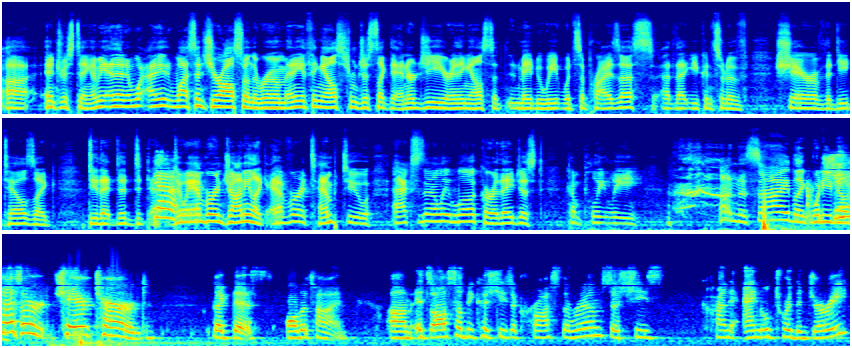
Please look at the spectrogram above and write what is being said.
Uh, interesting. I mean, and then I mean, well, since you're also in the room, anything else from just like the energy or anything else that maybe we would surprise us uh, that you can sort of share of the details? Like, do that? Did, yeah. Do Amber and Johnny like ever attempt to accidentally look, or are they just completely on the side? Like, what do you? She has her chair turned like this all the time. Um, it's also because she's across the room, so she's kind of angled toward the jury.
